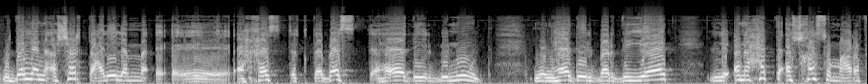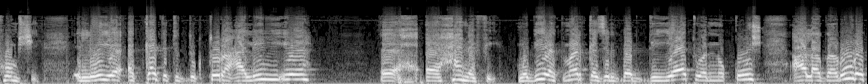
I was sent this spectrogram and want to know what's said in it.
وده اللي أنا أشرت عليه لما آه، آه، أخذت اقتبست هذه البنود من هذه البرديات اللي أنا حتى أشخاصهم ما أعرفهمش اللي هي أكدت الدكتورة علي آه، حنفي مديرة مركز البرديات والنقوش على ضرورة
